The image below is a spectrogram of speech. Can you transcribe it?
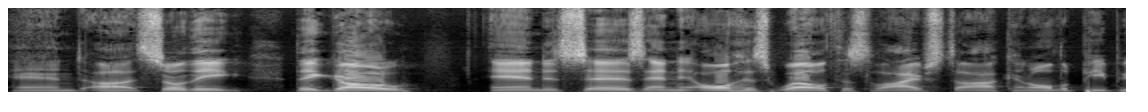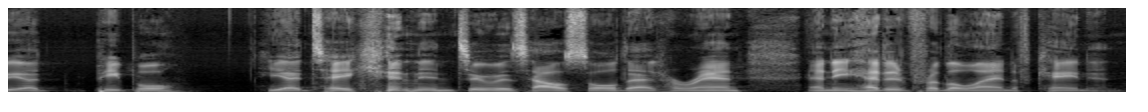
And uh, so they, they go and it says, and all his wealth, his livestock, and all the people he people he had taken into his household at Haran, and he headed for the land of Canaan.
